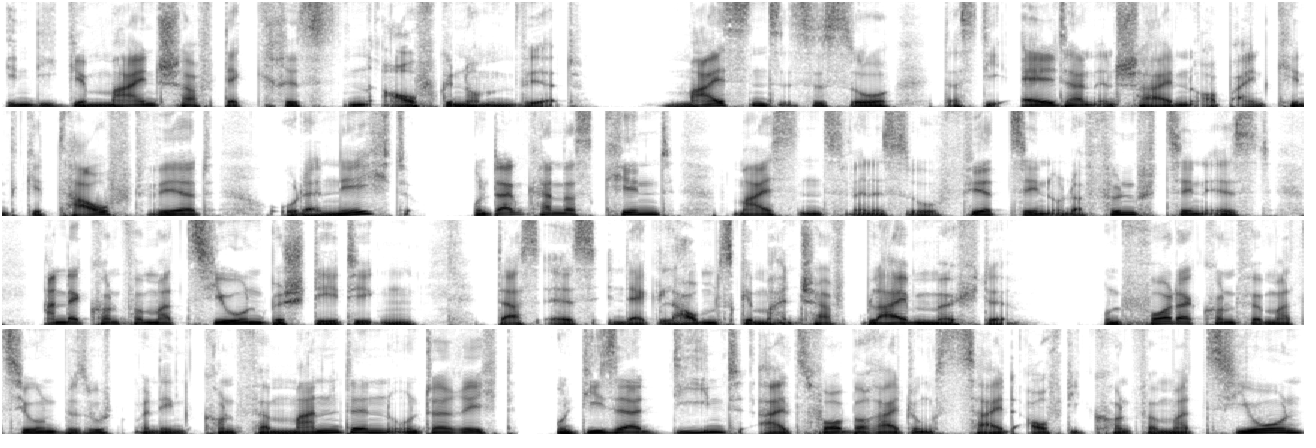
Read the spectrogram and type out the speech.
in die Gemeinschaft der Christen aufgenommen wird. Meistens ist es so, dass die Eltern entscheiden, ob ein Kind getauft wird oder nicht. Und dann kann das Kind, meistens wenn es so 14 oder 15 ist, an der Konfirmation bestätigen, dass es in der Glaubensgemeinschaft bleiben möchte und vor der Konfirmation besucht man den Konfirmandenunterricht und dieser dient als Vorbereitungszeit auf die Konfirmation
